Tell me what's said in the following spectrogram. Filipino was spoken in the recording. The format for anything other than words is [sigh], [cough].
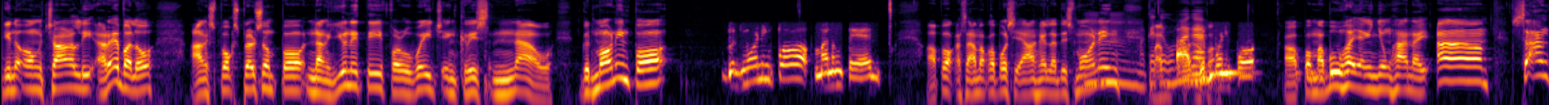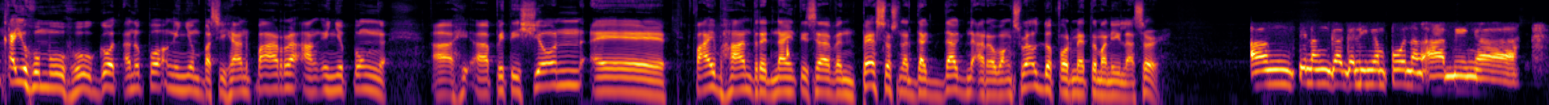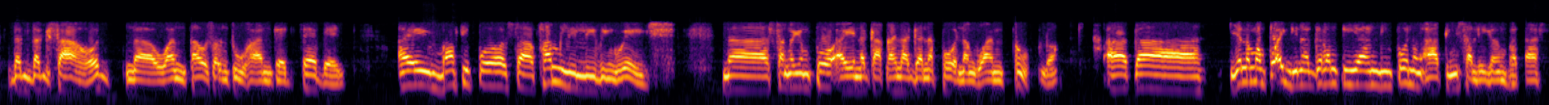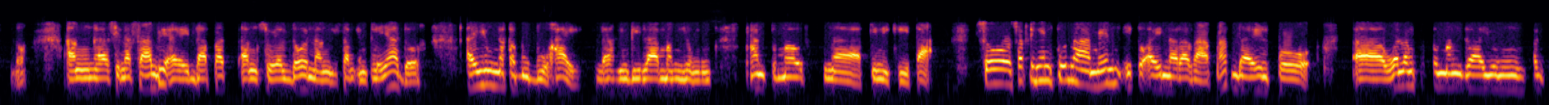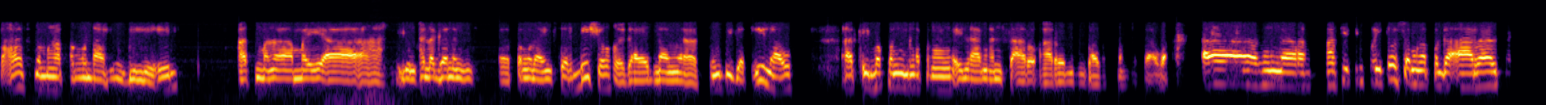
Ginoong Charlie Arevalo, ang spokesperson po ng Unity for Wage Increase Now. Good morning po. Good morning po, Manong Ted. Opo, kasama ko po si Angela this morning. Mm, magandang Ma- umaga. Good morning po. Opo, mabuhay ang inyong hanay. Ah, saan kayo humuhugot? Ano po ang inyong basihan para ang inyo pong hi- ah, petisyon eh 597 pesos na dagdag na arawang sweldo for Metro Manila, sir? Ang pinanggagalingan po ng aming ah, dagdag sahod na 1,207 ay base po sa family living wage na sa ngayon po ay nagkakalaga na po ng 1,2. No? At ah, yan naman po ay ginagarantiyahan din po ng ating saligang batas. No? Ang ah, sinasabi ay dapat ang sweldo ng isang empleyado ay yung nakabubuhay, na hindi lamang yung hand-to-mouth na kinikita. So sa tingin po namin, ito ay nararapat dahil po ah, walang tumangga yung pagtaas ng mga pangunahing bilihin at mga may ah, yung halaga ng ah, pangunahing serbisyo kagaya ng ah, tubig at ilaw at iba pang mga pangangailangan sa araw-araw ng bawat mag-asawa. Ang uh, positive po ito sa mga pag-aaral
